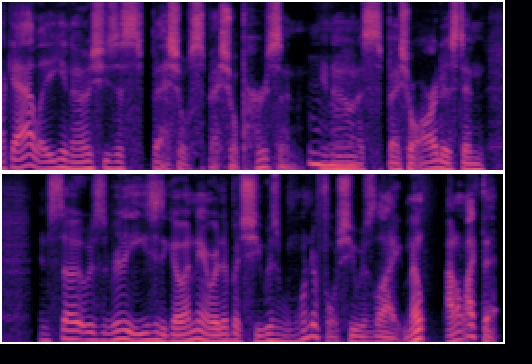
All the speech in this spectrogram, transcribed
like Allie, you know, she's a special, special person, you know, mm-hmm. and a special artist. And and so it was really easy to go in there with her, but she was wonderful. She was like, Nope, I don't like that.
